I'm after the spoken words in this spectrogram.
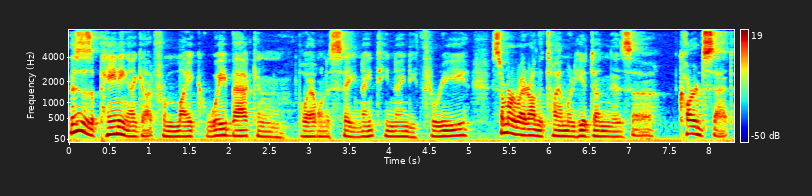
This is a painting I got from Mike way back in, boy, I want to say 1993, somewhere right around the time when he had done his uh, card set.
